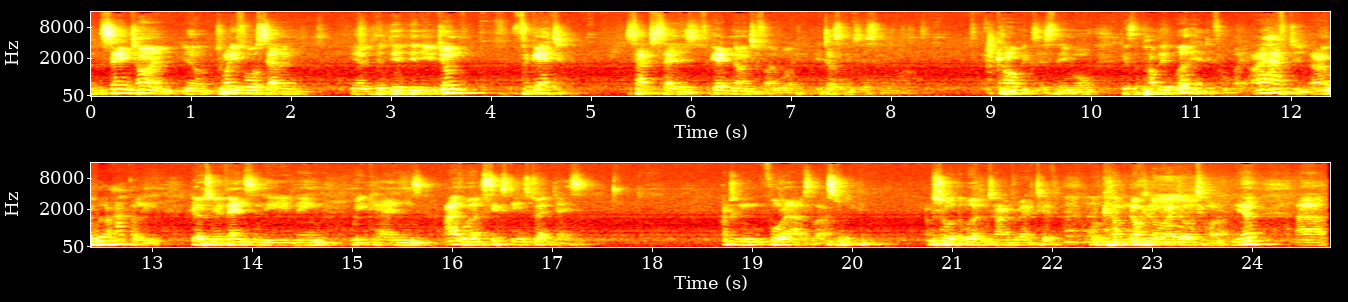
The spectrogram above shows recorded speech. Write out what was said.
But at the same time, you know, 24-7, you know, the, the, the, you don't forget, sad to say this, forget 9 to 5 working. It doesn't exist anymore. Can't exist anymore because the public work in a different way. I have to, and I will happily go to events in the evening, weekends. I've worked 16 straight days. 104 hours last week. I'm sure the working time directive will come knocking on my door tomorrow, you know? Uh,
